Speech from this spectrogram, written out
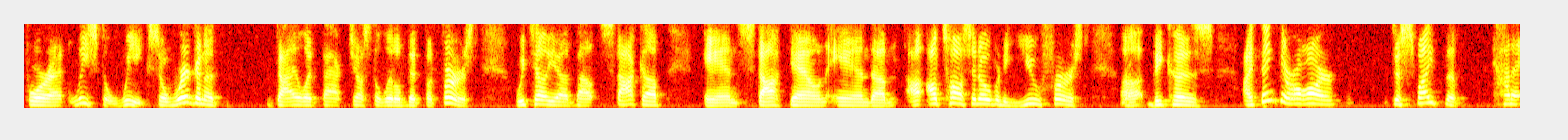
for at least a week. So we're going to dial it back just a little bit. But first, we tell you about stock up and stock down. And um, I'll, I'll, toss it over to you first uh, because I think there are, despite the kind of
